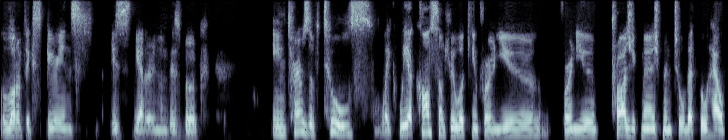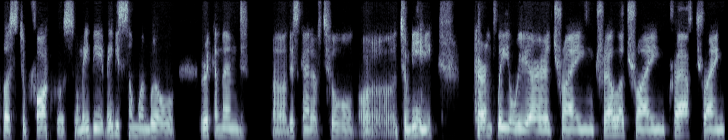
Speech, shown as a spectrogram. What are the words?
a lot of experience is gathered in this book. In terms of tools, like we are constantly looking for a new for a new project management tool that will help us to focus. So maybe maybe someone will recommend uh, this kind of tool uh, to me. Currently, we are trying Trello, trying Craft, trying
